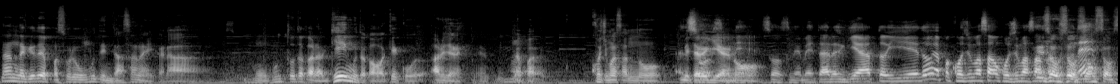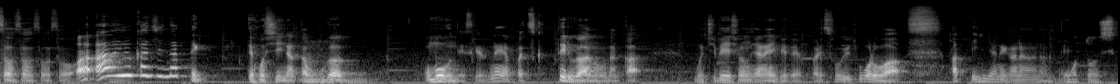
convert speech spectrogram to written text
なんだけどやっぱそれを表に出さないからもう本当だからゲームとかは結構あるじゃないですか、やっぱ小島さんのメタルギアの。そうですね。そうですねメタルギアといえどやっぱ小島さんは小島さんなんそうですよね。そうそうそうそうそうそう。あああいう感じになってってほしいなとは僕は思うんですけどね。やっぱり作ってる側のなんかモチベーションじゃないけどやっぱりそういうところはあっていいんじゃないかななんて。もっとし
